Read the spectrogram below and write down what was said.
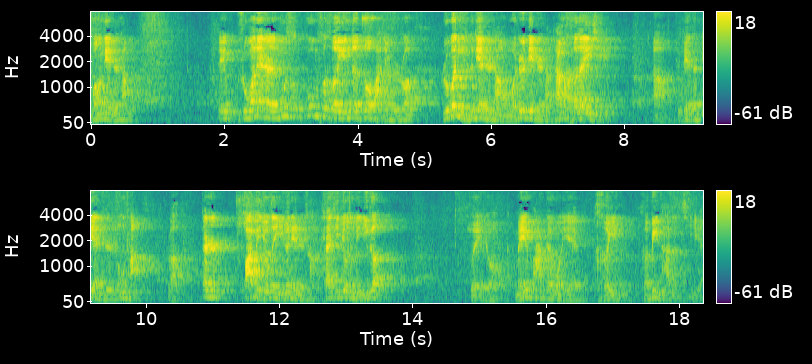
光电池厂。这曙光电池公司公私合营的做法就是说，如果你这个电池厂，我这个电池厂，咱们合在一起，啊，就变成电池总厂，是吧？但是华北就那一个电池厂，山西就那么一个，所以就没法跟我爷合营合并他的企业，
